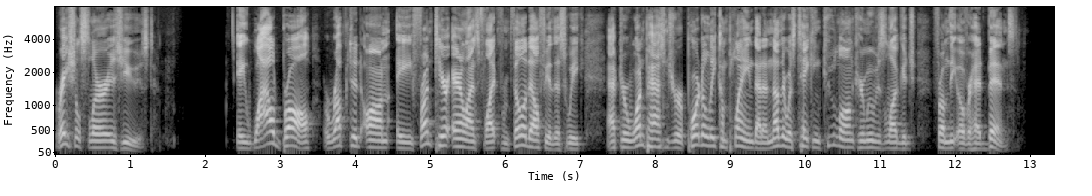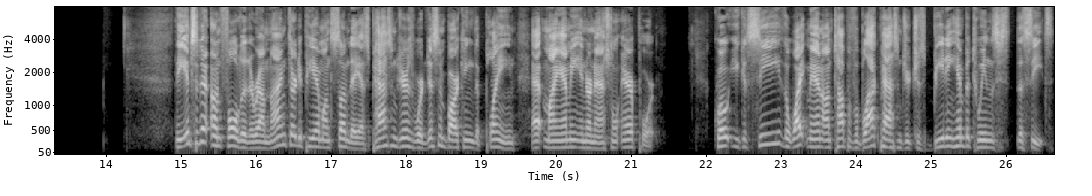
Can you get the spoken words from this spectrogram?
racial slur is used a wild brawl erupted on a Frontier Airlines flight from Philadelphia this week after one passenger reportedly complained that another was taking too long to remove his luggage from the overhead bins. The incident unfolded around 9:30 p.m. on Sunday as passengers were disembarking the plane at Miami International Airport. Quote, you could see the white man on top of a black passenger just beating him between the seats.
